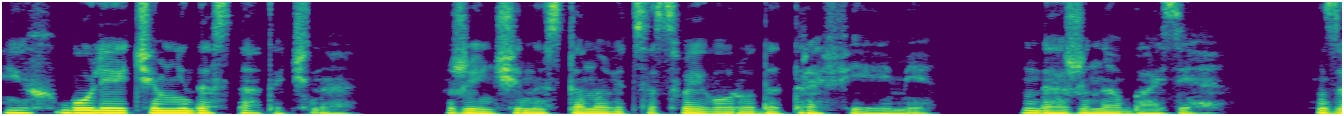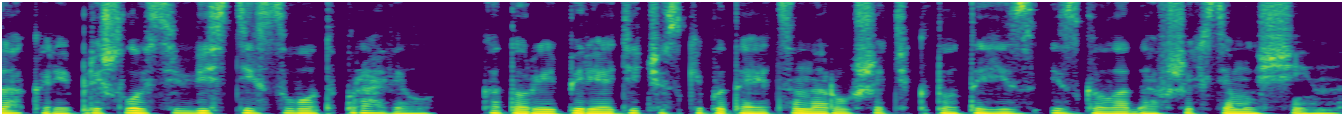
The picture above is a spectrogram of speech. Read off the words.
Их более чем недостаточно. Женщины становятся своего рода трофеями, даже на базе. Закари пришлось ввести свод правил, которые периодически пытается нарушить кто-то из изголодавшихся мужчин.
